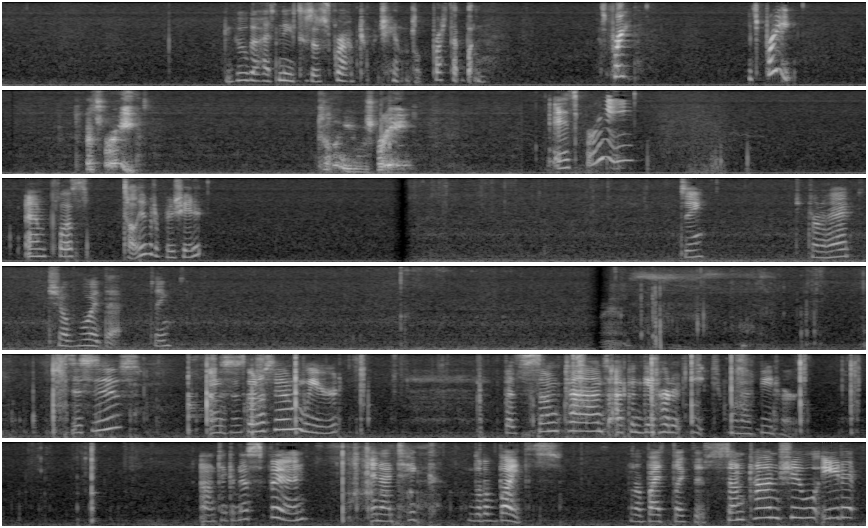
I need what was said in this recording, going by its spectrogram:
You guys need to subscribe to my channel, so press that button. It's free. It's free. It's free. I'm telling you it's free. It's free. Plus, Tully would appreciate it. See? Turn ahead to avoid that. See? This is, and this is gonna sound weird, but sometimes I can get her to eat when I feed her. I'm taking this spoon and I take little bites. Little bites like this. Sometimes she will eat it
